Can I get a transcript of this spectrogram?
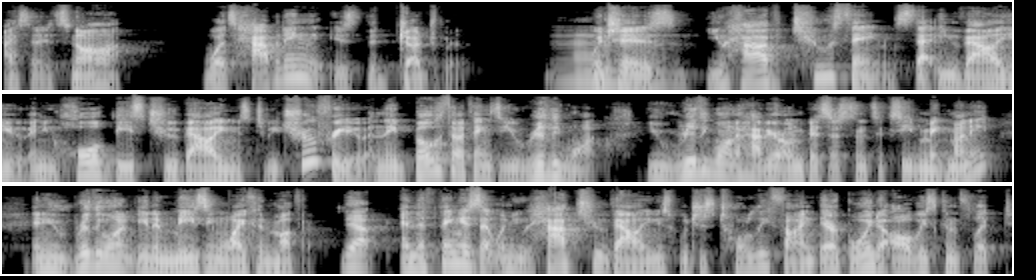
I said, it's not. What's happening is the judgment, which is Mm. you have two things that you value, and you hold these two values to be true for you. And they both are things that you really want. You really want to have your own business and succeed and make money. And you really want to be an amazing wife and mother. Yep. And the thing is that when you have two values, which is totally fine, they're going to always conflict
